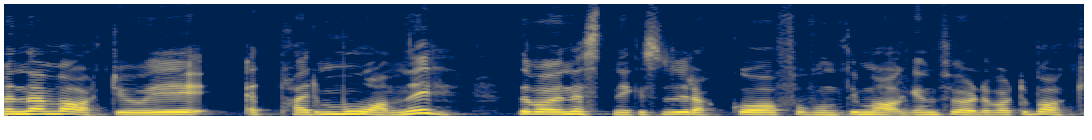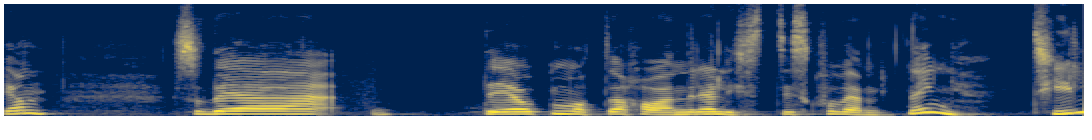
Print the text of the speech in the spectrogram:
Men den varte jo i et par måneder. Det var jo nesten ikke så du rakk å få vondt i magen før det var tilbake igjen. Så det, det å på en måte ha en realistisk forventning til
